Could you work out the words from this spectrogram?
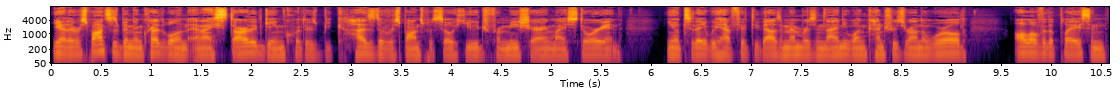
Yeah, the response has been incredible. And, and I started Game Quitters because the response was so huge from me sharing my story. And, you know, today we have 50,000 members in 91 countries around the world, all over the place. And,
